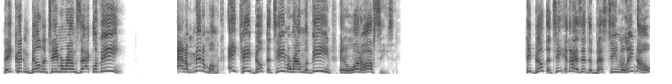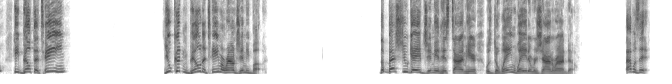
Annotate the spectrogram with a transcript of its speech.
They couldn't build a team around Zach LaVine. At a minimum, AK built the team around LaVine in one offseason. He built the team. And is it the best team in the league? No, he built a team. You couldn't build a team around Jimmy Butler. The best you gave Jimmy in his time here was Dwyane Wade and Rajon Rondo. That was it.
